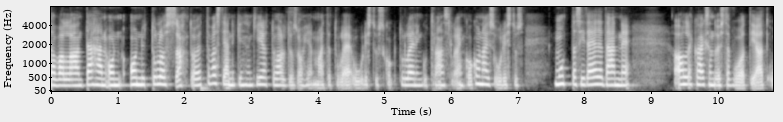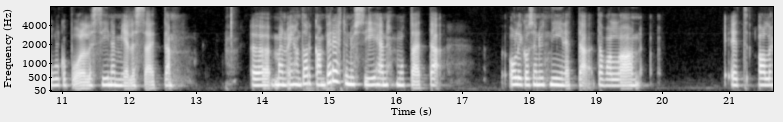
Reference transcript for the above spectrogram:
tavallaan tähän on, on nyt tulossa, toivottavasti ainakin sen kirjattu hallitusohjelma, että tulee uudistus, tulee niin kuin translain kokonaisuudistus, mutta sitä jätetään ne alle 18-vuotiaat ulkopuolelle siinä mielessä, että – Öö, mä en ole ihan tarkkaan perehtynyt siihen, mutta että oliko se nyt niin, että tavallaan että alle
